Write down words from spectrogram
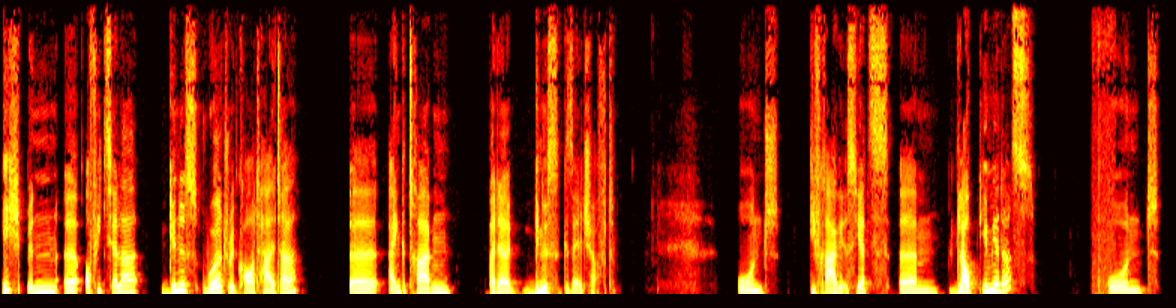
ich bin äh, offizieller Guinness World Record Halter, äh, eingetragen bei der Guinness Gesellschaft. Und die Frage ist jetzt, ähm, glaubt ihr mir das? Und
